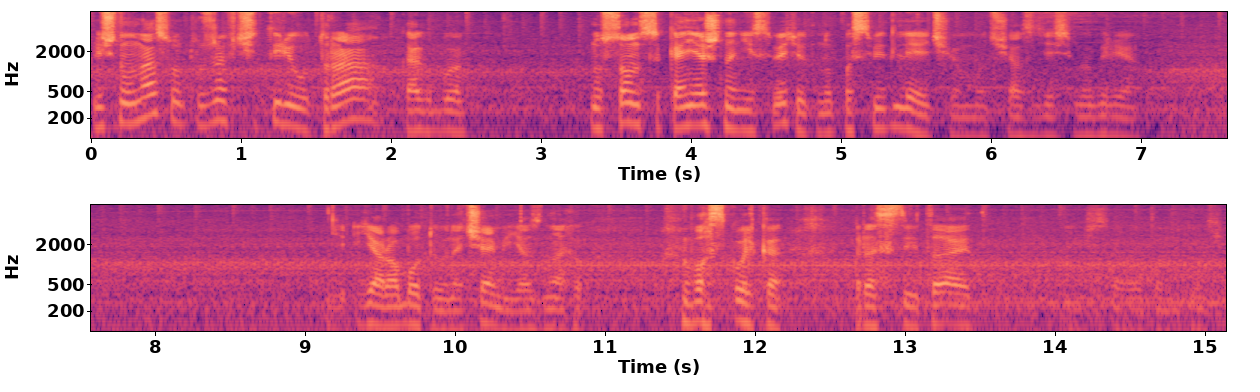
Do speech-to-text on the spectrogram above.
Лично у нас вот уже в 4 утра, как бы, ну, солнце, конечно, не светит, но посветлее, чем вот сейчас здесь в игре. Я работаю ночами, я знаю, во сколько расцветает. И все в этом духе.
